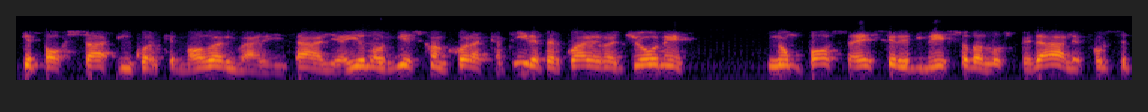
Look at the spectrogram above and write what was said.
che possa in qualche modo arrivare in Italia. Io non riesco ancora a capire per quale ragione non possa essere dimesso dall'ospedale, forse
